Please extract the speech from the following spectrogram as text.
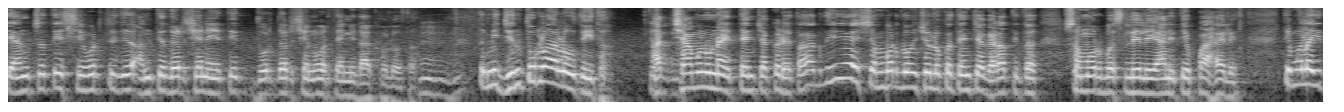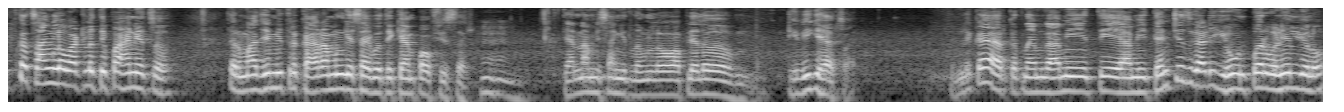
त्यांचं ते शेवटचं जे अंत्यदर्शन आहे ते दूरदर्शनवर त्यांनी दाखवलं होतं. तर मी जिंतूरला आलो होतो इथं. अच्छा म्हणून आहेत त्यांच्याकडे. तर अगदी शंभर दोनशे लोक त्यांच्या घरात तिथं समोर बसलेले आणि ते पाहायले ते मला इतकं चांगलं वाटलं ते पाहण्याचं. तर माझे मित्र कारामंगे साहेब होते कॅम्प ऑफिसर. त्यांना मी सांगितलं म्हणलं "अहो, आपल्याला टी व्ही घ्यायचा आहे. म्हणले काय हरकत नाही. मग आम्ही ते आम्ही त्यांचीच गाडी घेऊन परभणीला गेलो.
